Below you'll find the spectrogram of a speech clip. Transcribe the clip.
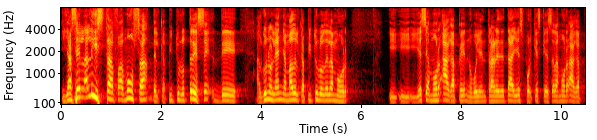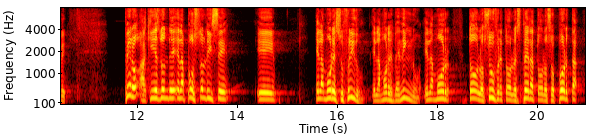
Y hace la lista famosa del capítulo 13 de, algunos le han llamado el capítulo del amor, y, ese amor ágape, no voy a entrar en detalles porque es que es el amor ágape, pero aquí es donde el apóstol dice, eh, el amor es sufrido, el amor es benigno, el amor todo lo sufre, todo lo espera, todo lo soporta,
